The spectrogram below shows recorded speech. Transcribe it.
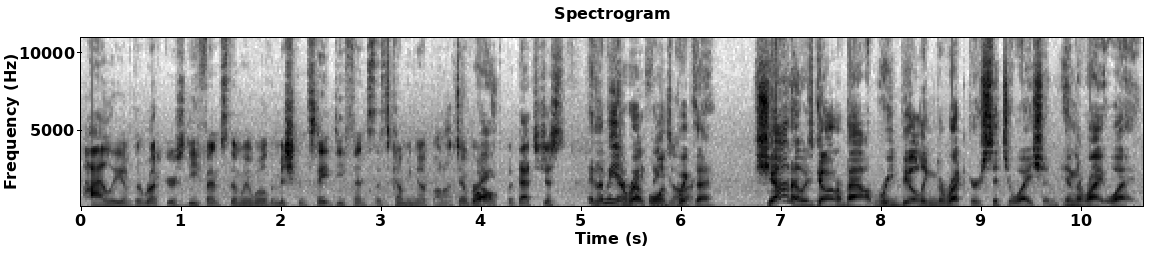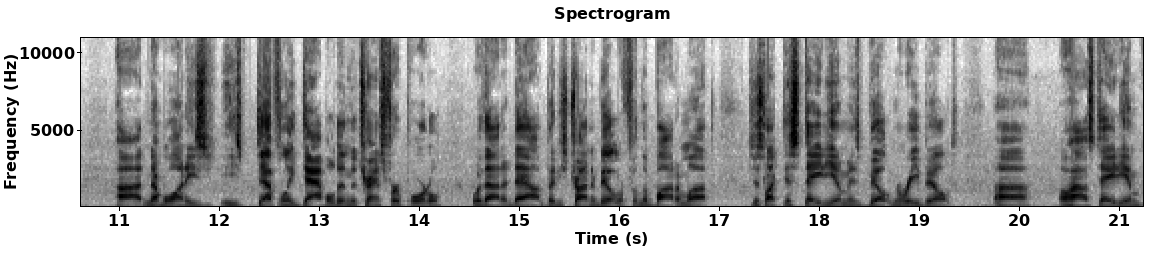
highly of the Rutgers defense than we will the Michigan State defense that's coming up on October Well, 8th? But that's just And let me the interrupt one quick are. thing. Schiano has gone about rebuilding the Rutgers situation in the right way. Uh, number one, he's he's definitely dabbled in the transfer portal without a doubt, but he's trying to build it from the bottom up, just like this stadium is built and rebuilt. Uh, Ohio Stadium,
